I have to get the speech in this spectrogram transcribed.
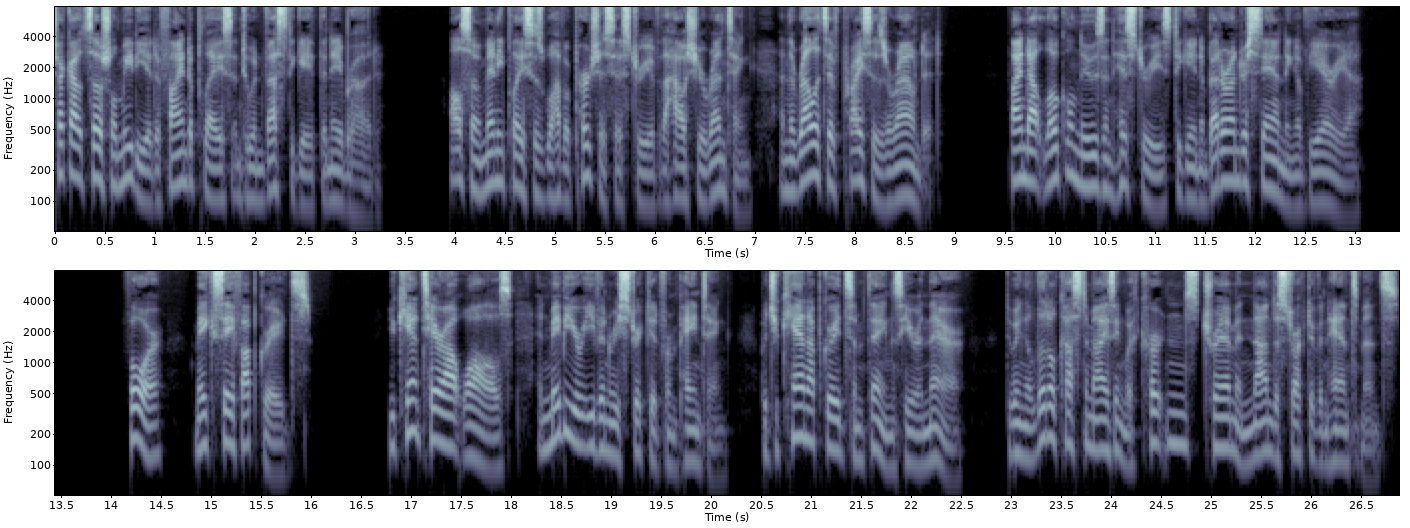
Check out social media to find a place and to investigate the neighborhood. Also, many places will have a purchase history of the house you're renting and the relative prices around it. Find out local news and histories to gain a better understanding of the area. 4. Make safe upgrades. You can't tear out walls, and maybe you're even restricted from painting, but you can upgrade some things here and there, doing a little customizing with curtains, trim, and non destructive enhancements.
